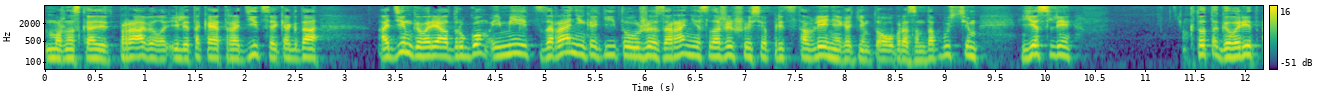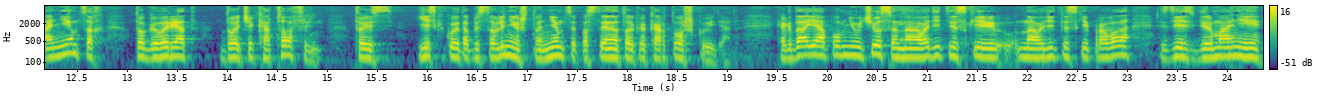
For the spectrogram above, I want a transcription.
можно сказать, правило или такая традиция, когда один, говоря о другом, имеет заранее какие-то уже заранее сложившиеся представления каким-то образом. Допустим, если кто-то говорит о немцах, то говорят «deutsche Kartoffeln», то есть есть какое-то представление, что немцы постоянно только картошку едят. Когда я, помню, учился на водительские, на водительские права здесь, в Германии,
